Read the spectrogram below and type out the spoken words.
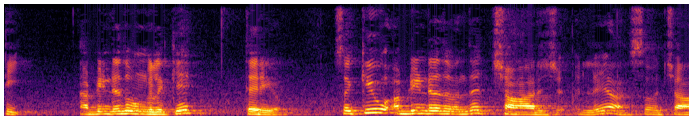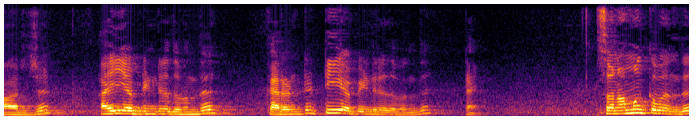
T அப்படின்றது உங்களுக்கே தெரியும். ஸோ கியூ அப்படின்றது வந்து சார்ஜ் இல்லையா? ஸோ சார்ஜ் ஐ அப்படின்றது வந்து கரண்ட்டு டி அப்படின்றது வந்து டைம் ஸோ நமக்கு வந்து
